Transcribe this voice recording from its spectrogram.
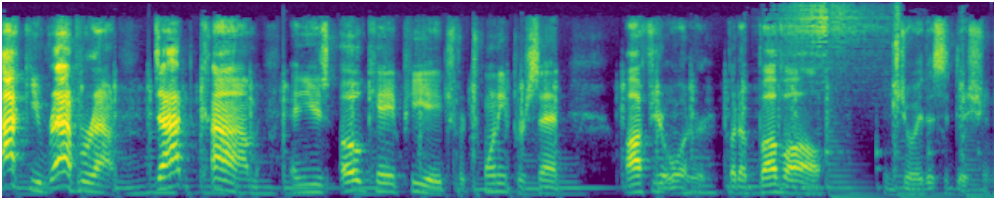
hockeywraparound.com, and use OKPH for 20% off your order. But above all, enjoy this edition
